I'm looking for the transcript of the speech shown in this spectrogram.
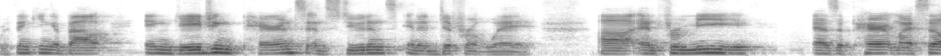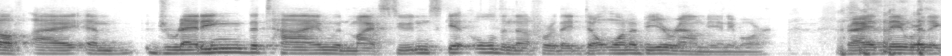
we're thinking about engaging parents and students in a different way uh, and for me as a parent myself, I am dreading the time when my students get old enough where they don't want to be around me anymore. Right? they where they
